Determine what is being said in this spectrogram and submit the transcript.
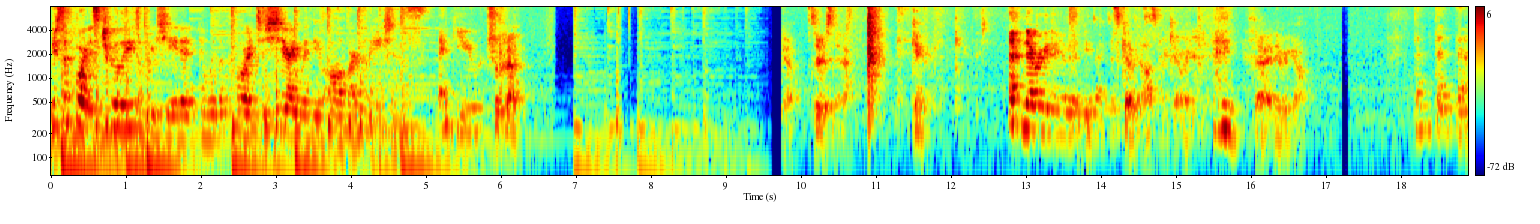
Your support is truly appreciated and we look forward to sharing with you all of our creations. Thank you. Shukran. Seriously, no. Game I'm never gonna be able to do that. It's gonna be awesome. I can't wait. All right, here we go. Dun, dun, dun,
